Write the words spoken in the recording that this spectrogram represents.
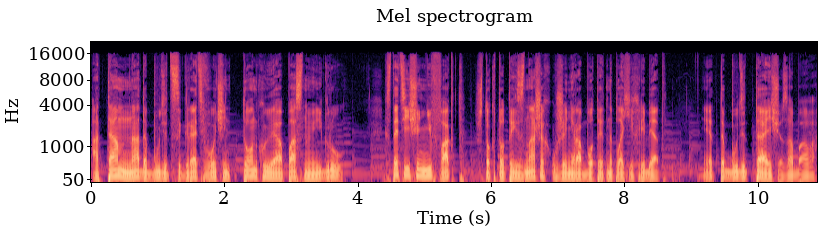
А там надо будет сыграть в очень тонкую и опасную игру. Кстати, еще не факт, что кто-то из наших уже не работает на плохих ребят. Это будет та еще забава.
